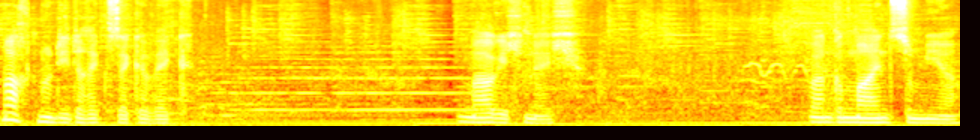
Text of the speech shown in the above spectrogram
Macht nur die Drecksäcke weg. Mag ich nicht. Waren gemein zu mir.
